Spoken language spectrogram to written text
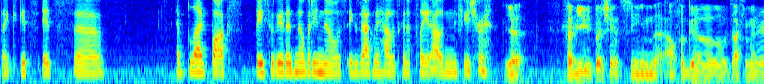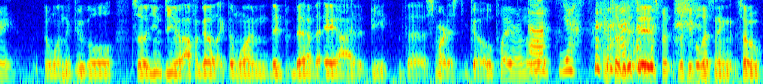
like it's it's uh, a black box basically that nobody knows exactly how it's going to play it out in the future. Yeah. Have you by chance seen the AlphaGo documentary? The one that mm-hmm. Google. So you, do you know AlphaGo? Like the one they they have the AI that beat the smartest Go player in the Uh, world. yeah. and so this is for, for people listening. So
